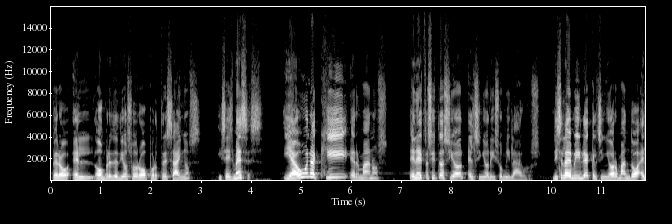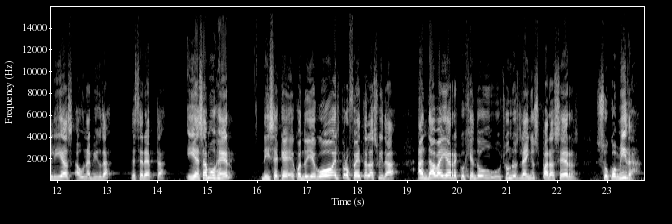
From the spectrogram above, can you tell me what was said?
pero el hombre de Dios oró por tres años y seis meses. Y aún aquí, hermanos, en esta situación el Señor hizo milagros. Dice la Biblia que el Señor mandó a Elías a una viuda de Serepta y esa mujer dice que cuando llegó el profeta a la ciudad, andaba ella recogiendo unos leños para hacer su comida.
